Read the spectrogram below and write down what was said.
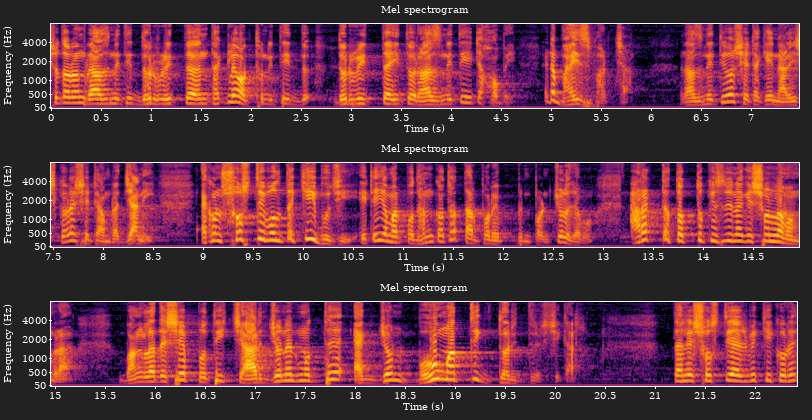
সুতরাং রাজনীতির দুর্বৃত্তায়ন থাকলে অর্থনীতির দুর্বৃত্তায়িত রাজনীতি এটা হবে। এটা ভাইস ভার্চা রাজনীতিও সেটাকে নারিশ করে, সেটা আমরা জানি। এখন স্বস্তি বলতে কি বুঝি? এটাই আমার প্রধান কথা, তারপরে পয়েন্ট চলে যাব। আরেকটা তথ্য কিছুদিন আগে শুনলাম আমরা। বাংলাদেশে প্রতি চারজনের মধ্যে একজন বহুমাত্রিক দরিদ্রের শিকার। তাহলে স্বস্তি আসবে কি করে?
